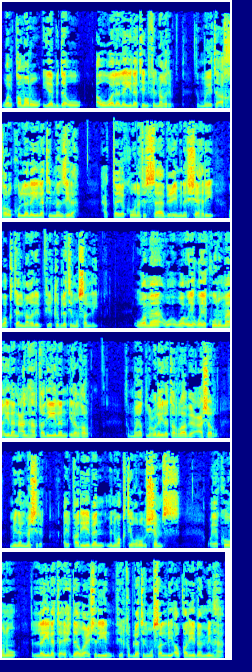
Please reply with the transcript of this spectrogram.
والقمر يبدأ أول ليلة في المغرب ثم يتأخر كل ليلة منزلة. حتى يكون في السابع من الشهر وقت المغرب في قبلة المصلي. وما ويكون مائلا عنها قليلا إلى الغرب. ثم يطلع ليلة الرابع عشر من المشرق أي قريبا من وقت غروب الشمس. ويكون ليلة إحدى وعشرين في قبلة المصلي أو قريبا منها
